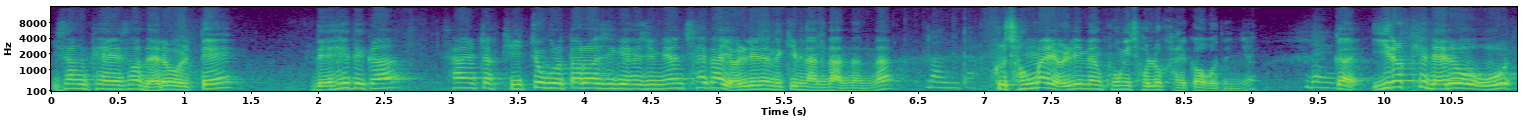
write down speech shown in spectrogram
이 상태에서 내려올 때 내 헤드가 살짝 뒤쪽으로 떨어지게 해주면 채가 열리는 느낌이 난다 안 난다? 난다. 그리고 정말 열리면 공이 절로 갈 거거든요. 네. 그러니까 이렇게 내려오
